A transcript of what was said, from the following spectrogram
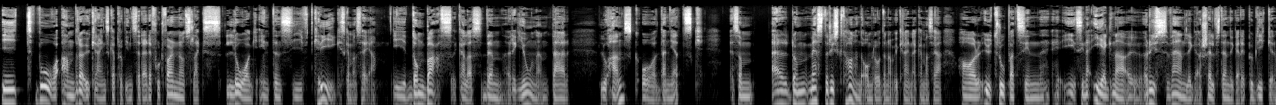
I två andra ukrainska provinser är det fortfarande något slags lågintensivt krig, ska man säga. I Donbass kallas den regionen, där Luhansk och Donetsk, som är de mest rysktalande områdena av Ukraina kan man säga, har utropat sin, sina egna eh, ryssvänliga självständiga republiker.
